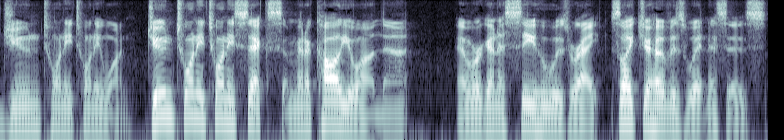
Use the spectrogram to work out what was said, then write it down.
June 2021. June 2026. I'm going to call you on that and we're going to see who was right. It's like Jehovah's Witnesses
